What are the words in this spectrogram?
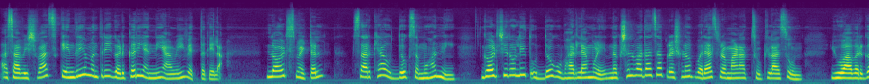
असा विश्वास केंद्रीय मंत्री गडकरी यांनी यावेळी व्यक्त केला. लॉर्ड्स मेटल सारख्या उद्योग समूहांनी गडचिरोलीत उद्योग उभारल्यामुळे नक्षलवादाचा प्रश्न बऱ्याच प्रमाणात सुटला असून युवा वर्ग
